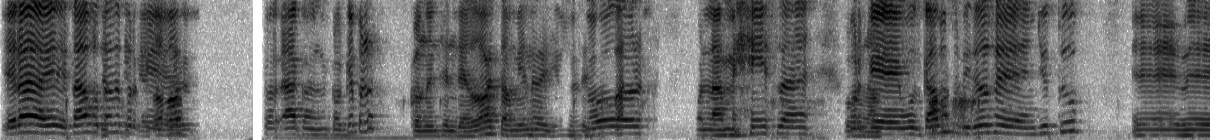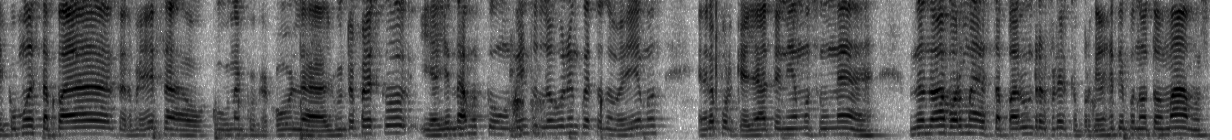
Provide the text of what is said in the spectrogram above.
era, estaba votando porque. Ah, ¿con, ¿con qué, perdón? Con encendedor también destapar. Encendedor, Con la mesa. Porque buscábamos videos en YouTube eh, de cómo destapar cerveza o con una Coca-Cola, algún refresco. Y ahí andamos como mensos. Luego, en cuanto nos veíamos, era porque ya teníamos una, una nueva forma de destapar un refresco. Porque en ese tiempo no tomábamos.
